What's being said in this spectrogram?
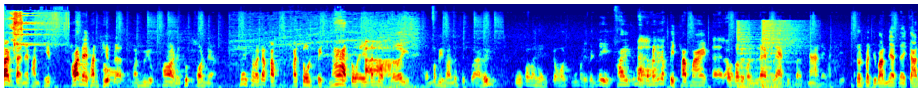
ตั้งแต่ในพันทิปเพ ราะในพันทิปเนี่ยมันมีอยู่ข้อหนึ่งทุกคนเนี่ยเฮ้ยทำไมต้องกับการ์ตูนปิดหน้าตัวเองกันหมดเลย ผมก็มีความรู้สึกว่าเฮ้ยกูก็ไม่ใช่โจรกูไม่ได้เป็นหนี้ใครก็ไม่ทำไมต้องจะปิดทำไม เออเรา ผมก็เป็นคนแรกแรกที่เปิดหน้าในพันทิปจนปัจจุบันเนี่ยในการ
